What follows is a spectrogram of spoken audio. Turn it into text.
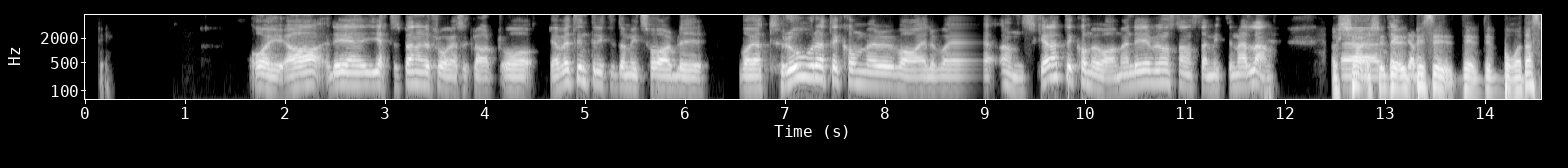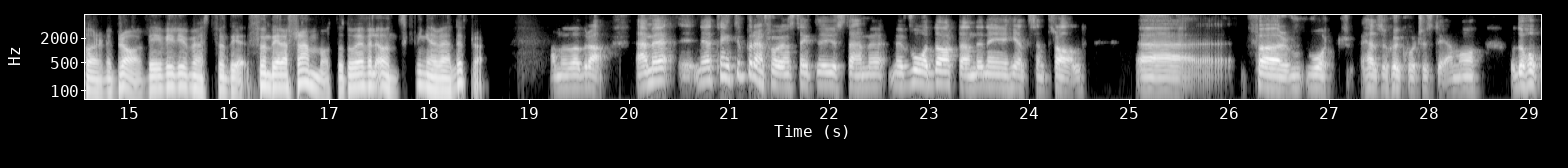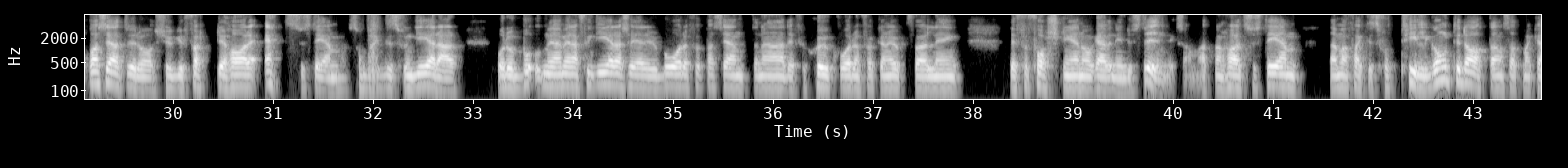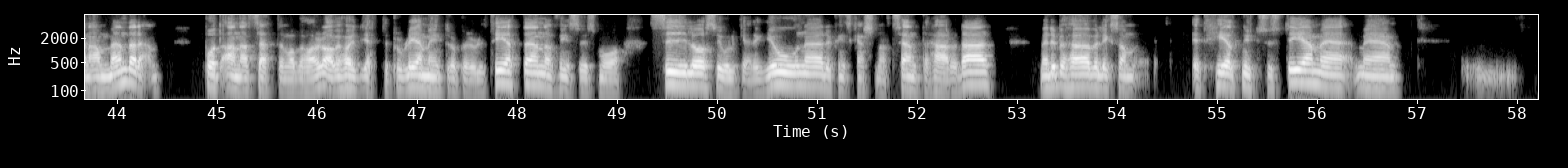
Oj, ja, det är en jättespännande fråga såklart. Och jag vet inte riktigt om mitt svar blir vad jag tror att det kommer vara eller vad jag önskar att det kommer vara. Men det är väl någonstans där mittemellan. Och kör, Eh, det, precis, det, det, båda svaren är bra. Vi vill ju mest fundera, fundera framåt och då är väl önskningar väldigt bra. Ja, men vad bra. Nej, men eh, när jag tänkte på den frågan så tänkte jag just det här med, med vårddatan, den är helt central eh, för vårt hälso och sjukvårdssystem. Och, och då hoppas jag att vi då 2040 har ett system som faktiskt fungerar. Och då, när jag menar fungerar så är det både för patienterna, det är för sjukvården för att kunna uppföljning, det är för forskningen och även industrin. Liksom. Att man har ett system där man faktiskt får tillgång till datan så att man kan använda den på ett annat sätt än vad vi har idag. Vi har ett jätteproblem med interoperabiliteten. Det finns ju små silos i olika regioner. Det finns kanske något center här och där. Men det behöver liksom ett helt nytt system med, med,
